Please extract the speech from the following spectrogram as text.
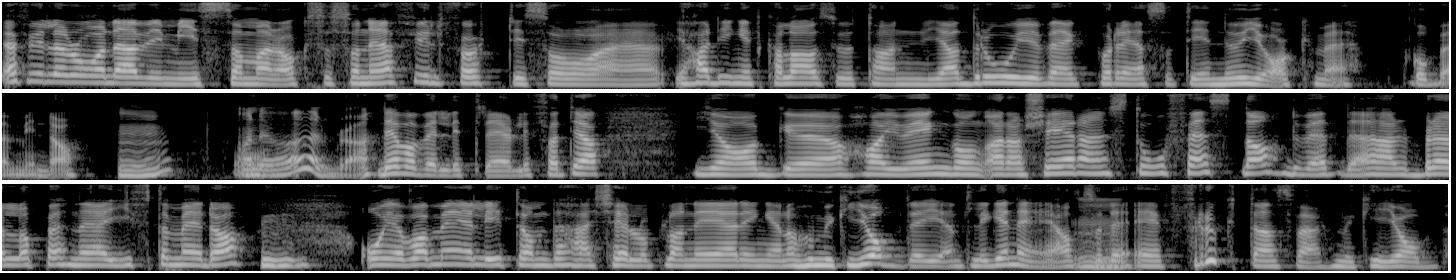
jag fyller år där vid midsommar också. Så när jag fyllde 40 så, eh, jag hade inget kalas utan jag drog ju iväg på resa till New York med gubben min då. Mm. Och det var väl bra. Det var väldigt trevligt för att jag, jag eh, har ju en gång arrangerat en stor fest då, du vet det här bröllopet när jag gifte mig då. Och jag var med lite om det här själva planeringen och hur mycket jobb det egentligen är. Alltså det är fruktansvärt mycket jobb.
